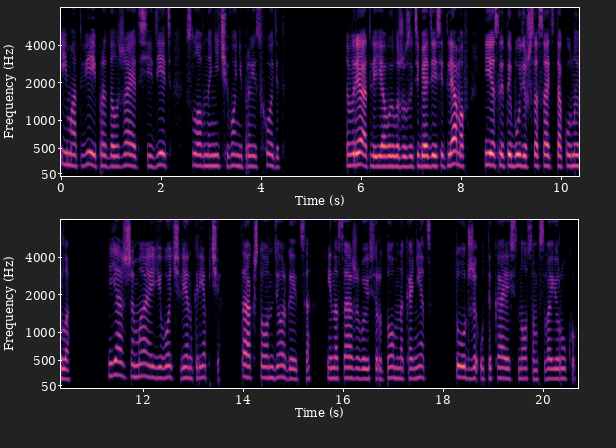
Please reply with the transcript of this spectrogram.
И Матвей продолжает сидеть, словно ничего не происходит. Вряд ли я выложу за тебя десять лямов, если ты будешь сосать так уныло. Я сжимаю его член крепче, так что он дергается, и насаживаюсь ртом на конец, тут же утыкаясь носом в свою руку.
